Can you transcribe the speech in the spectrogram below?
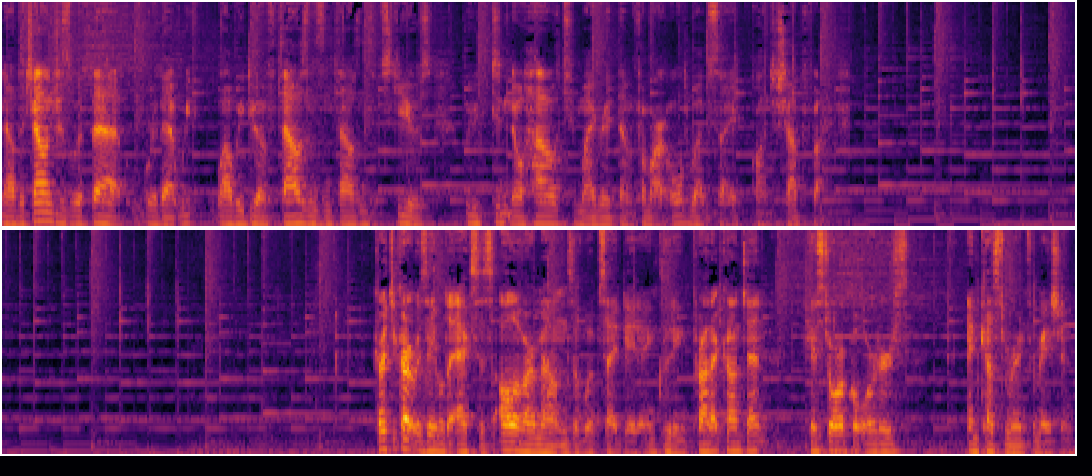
Now, the challenges with that were that we, while we do have thousands and thousands of SKUs, we didn't know how to migrate them from our old website onto Shopify. Cart to Cart was able to access all of our mountains of website data, including product content, historical orders, and customer information.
